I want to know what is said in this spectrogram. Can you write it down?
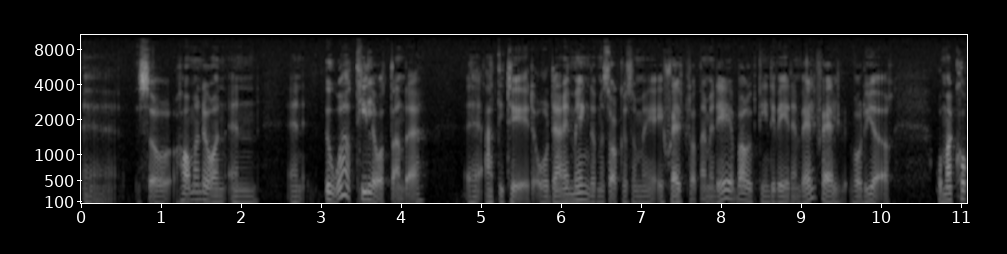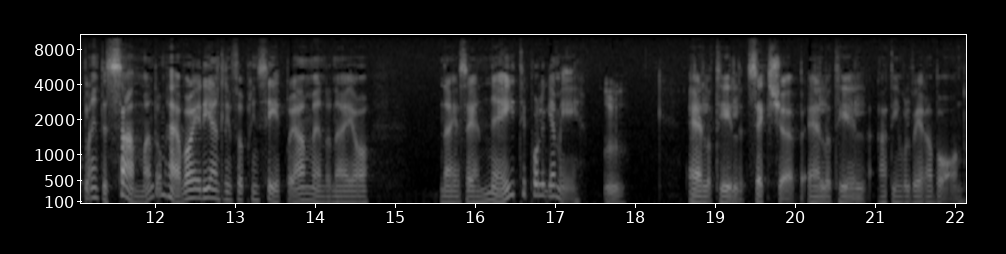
eh, så har man då en, en, en oerhört tillåtande eh, attityd och där är mängder med saker som är, är självklart. Nej, men det är bara upp till individen. Välj själv vad du gör. Och man kopplar inte samman de här. Vad är det egentligen för principer jag använder när jag, när jag säger nej till polygami? Mm. Eller till sexköp eller till att involvera barn.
